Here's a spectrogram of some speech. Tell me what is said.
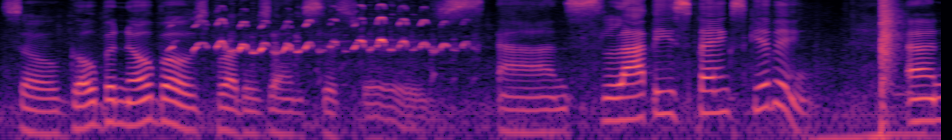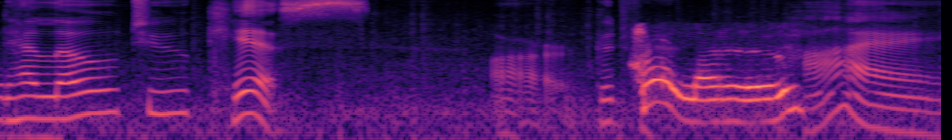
So go bonobos, brothers and sisters, and slappy Spanksgiving. And hello to Kiss, our good friend. Hello. Hi.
